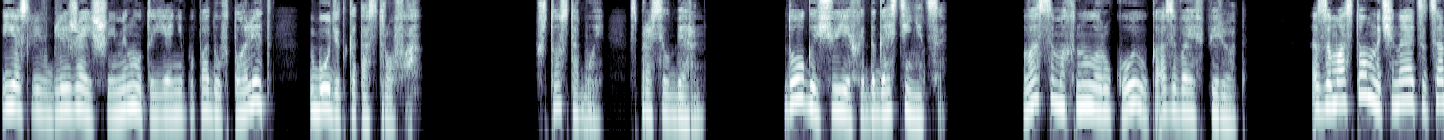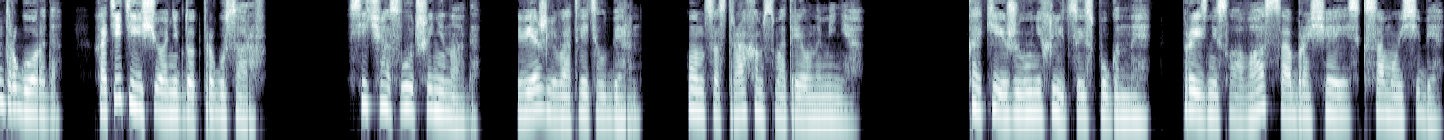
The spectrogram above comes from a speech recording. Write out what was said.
Если в ближайшие минуты я не попаду в туалет, будет катастрофа. «Что с тобой?» — спросил Берн. «Долго еще ехать до гостиницы?» Васса махнула рукой, указывая вперед. «За мостом начинается центр города. Хотите еще анекдот про гусаров?» «Сейчас лучше не надо», — вежливо ответил Берн. Он со страхом смотрел на меня. «Какие же у них лица испуганные», — произнесла Васса, обращаясь к самой себе.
